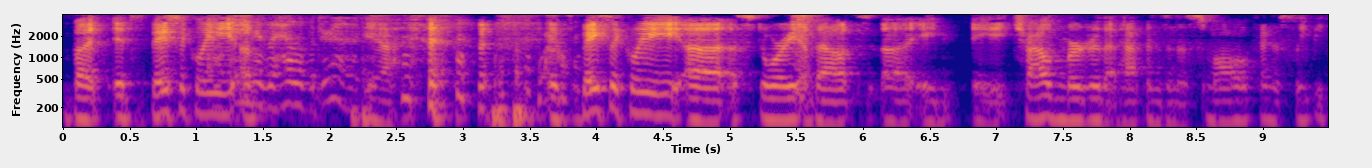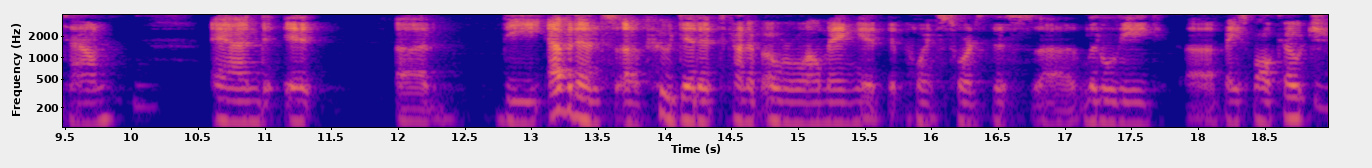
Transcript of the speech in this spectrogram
but it's basically cocaine a- is a hell of a drug. yeah, it's basically uh, a story about uh, a a child murder that happens in a small kind of sleepy town, and it uh, the evidence of who did it's kind of overwhelming. It, it points towards this uh, little league uh, baseball coach,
